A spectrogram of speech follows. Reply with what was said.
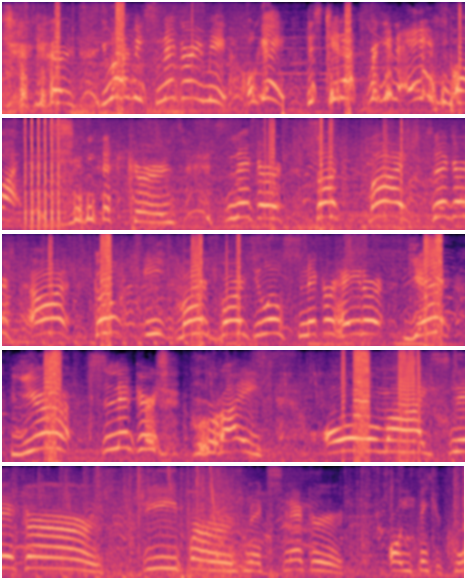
Snickers! You gotta be snickering me! Okay, this kid has freaking aimbot! Snickers! Snickers! Suck my Snickers! Uh, go eat Mars bars, you little Snicker hater! Get your Snickers right! Oh my Snickers! Jeepers, McSnicker! Oh, you think you're cool?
